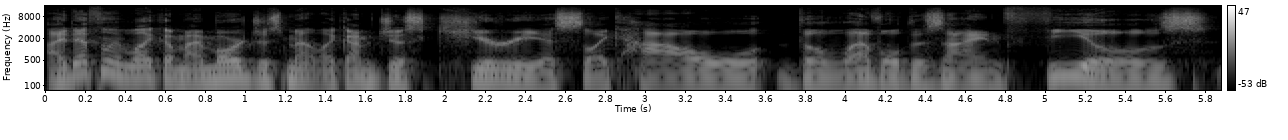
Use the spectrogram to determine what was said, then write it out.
I definitely like them. I more just meant like I'm just curious, like how the level design feels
